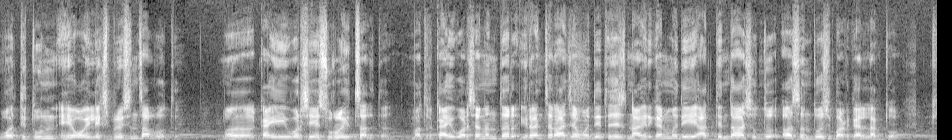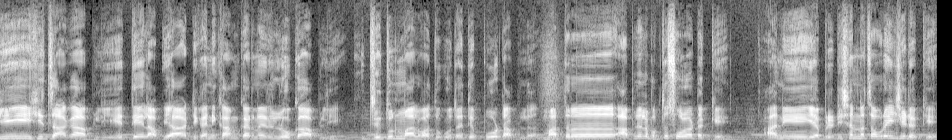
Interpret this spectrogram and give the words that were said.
व तिथून हे ऑइल एक्सप्रेशन चालू होतं. मग काही वर्ष हे सुरळीत चालतं. मात्र काही वर्षानंतर इराणच्या राजामध्ये तसेच नागरिकांमध्ये अत्यंत असंतो असंतोष भडकायला लागतो की ही जागा आपली हे तेल आप या ठिकाणी काम करणारी लोक आपली जिथून माल वाहतूक होतं ते पोट आपलं. मात्र आपल्याला फक्त सोळा टक्के आणि या ब्रिटिशांना चौऱ्याऐंशी टक्के.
